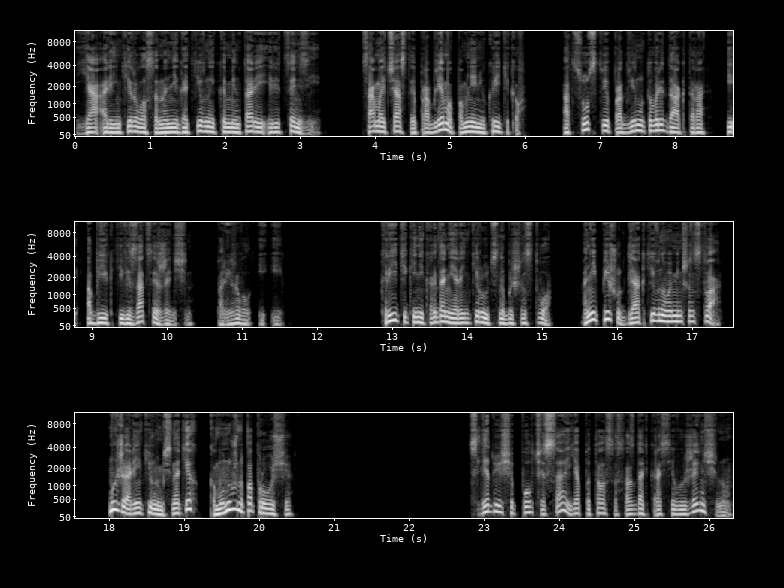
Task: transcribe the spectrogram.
Я ориентировался на негативные комментарии и рецензии. Самая частая проблема, по мнению критиков, отсутствие продвинутого редактора и объективизация женщин, парировал ИИ. Критики никогда не ориентируются на большинство. Они пишут для активного меньшинства. Мы же ориентируемся на тех, кому нужно попроще. Следующие полчаса я пытался создать красивую женщину,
